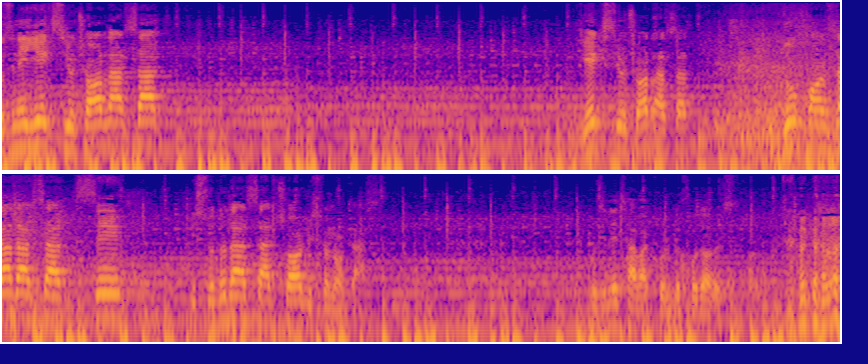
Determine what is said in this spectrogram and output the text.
گزینه یک سی و چهار درصد. یک سی و چهار درصد. دو پانزده درصد. سه بیست و دو درصد. چهار بیست و نه درصد. گزینه توکل به خدا رو استفاده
